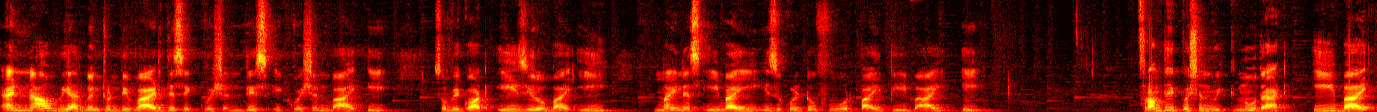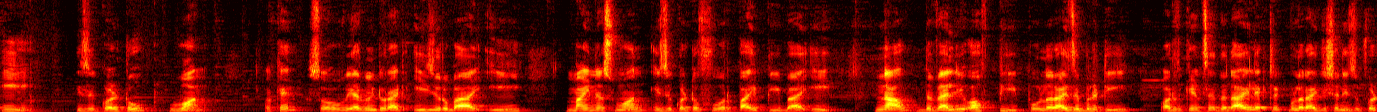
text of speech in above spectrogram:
And now we are going to divide this equation, this equation by E. So we got E0 by E minus E by E is equal to 4 pi P by E. From the equation we know that E by E is equal to 1. Okay, so we are going to write E0 by E minus 1 is equal to 4 pi p by e. Now the value of p polarizability or we can say the dielectric polarization is equal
